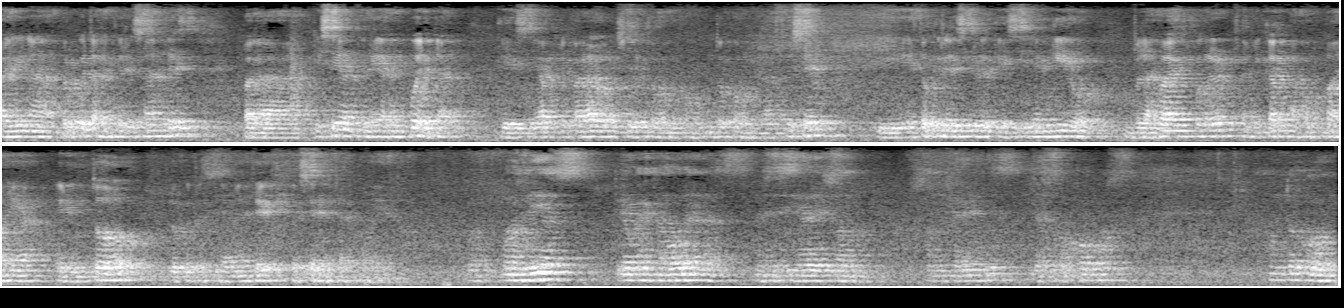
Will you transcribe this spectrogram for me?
hay unas propuestas interesantes para que sean tenidas en cuenta, que se ha preparado esto en conjunto con la FESEP y esto quiere decir que si bien Guido las va a exponer, FEMICAR nos acompaña en todo lo que precisamente FESEP está exponiendo. buenos días, creo que hasta ahora las necesidades son, son diferentes, ya somos pocos. Junto con,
